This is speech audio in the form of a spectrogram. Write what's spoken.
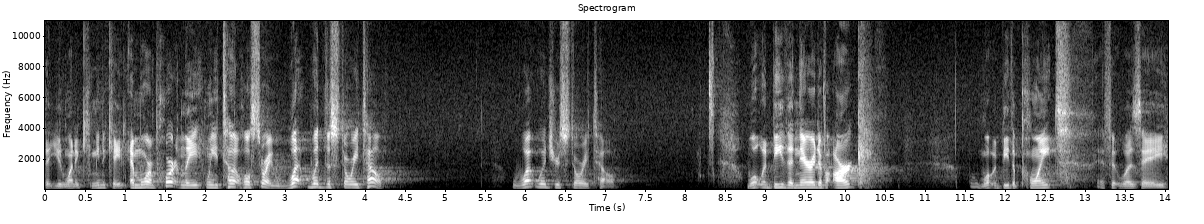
that you'd want to communicate? And more importantly, when you tell that whole story, what would the story tell? What would your story tell? What would be the narrative arc? What would be the point if it was a,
